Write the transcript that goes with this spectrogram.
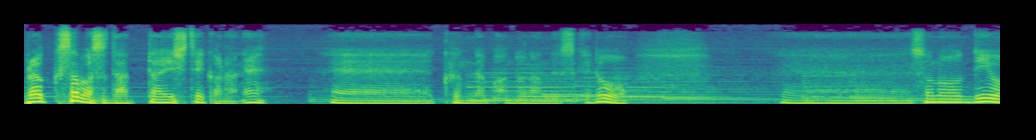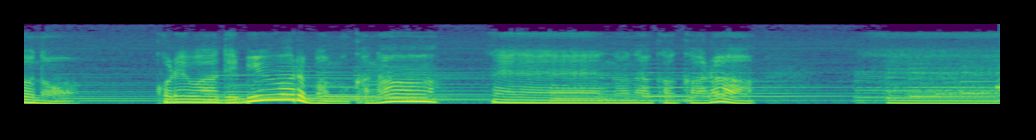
ブラックサバス脱退してからねえー、組んだバンドなんですけど、えー、そのディオのこれはデビューアルバムかな、えー、の中から、え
